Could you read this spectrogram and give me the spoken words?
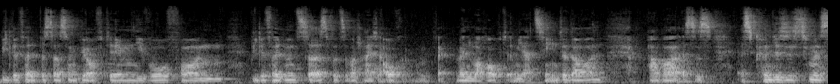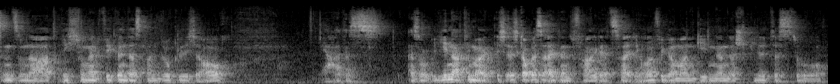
Bielefeld, bis das irgendwie auf dem Niveau von Bielefeld-Münster ist, wird es wahrscheinlich auch, wenn überhaupt, im Jahrzehnte dauern. Aber es ist, es könnte sich zumindest in so eine Art Richtung entwickeln, dass man wirklich auch, ja, das, also je nachdem, ich, ich glaube, es ist halt eine Frage der Zeit. Je häufiger man gegeneinander spielt, desto,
